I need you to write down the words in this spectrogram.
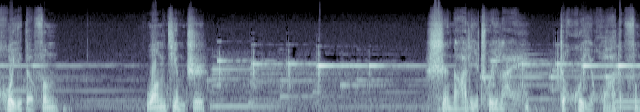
会的风，汪静之。是哪里吹来这会花的风？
